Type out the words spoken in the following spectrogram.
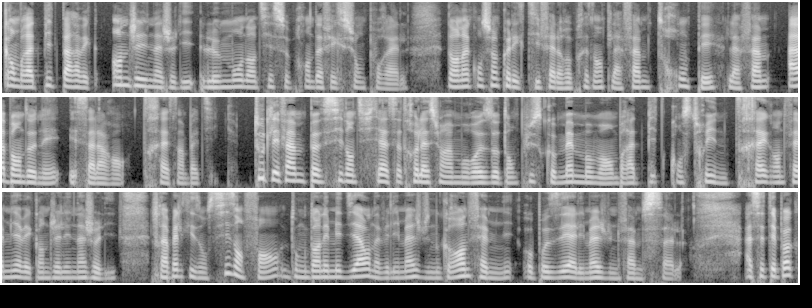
Quand Brad Pitt part avec Angelina Jolie, le monde entier se prend d'affection pour elle. Dans l'inconscient collectif, elle représente la femme trompée, la femme abandonnée, et ça la rend très sympathique. Toutes les femmes peuvent s'identifier à cette relation amoureuse, d'autant plus qu'au même moment, Brad Pitt construit une très grande famille avec Angelina Jolie. Je rappelle qu'ils ont six enfants, donc dans les médias, on avait l'image d'une grande famille opposée à l'image d'une femme seule. À cette époque,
